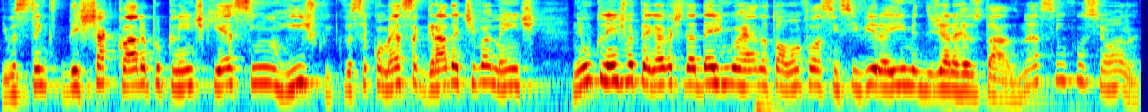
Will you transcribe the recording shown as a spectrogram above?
e você tem que deixar claro pro cliente que é sim um risco, que você começa gradativamente. Nenhum cliente vai pegar e vai te dar 10 mil reais na tua mão e falar assim, se vira aí e me gera resultado. Não é assim que funciona.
